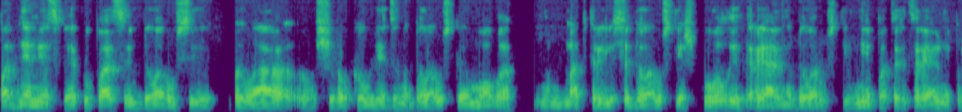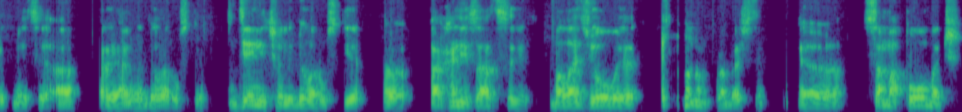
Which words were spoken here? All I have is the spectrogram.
под нямецкай акупацыі в беларусі была широка уведзена беларуская мова открыліся беларускія школы реально беларускія не по тэрытарыяльнай прыкмеце а реально беларускія дзейнічалі беларускія арганізацыі маладзёвыя ну, прабачце э, самапомач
